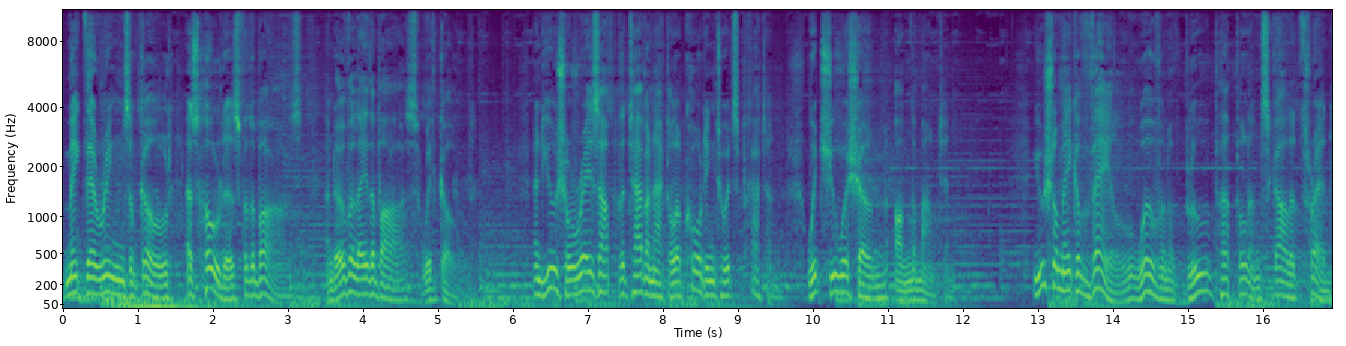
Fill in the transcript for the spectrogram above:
make their rings of gold as holders for the bars, and overlay the bars with gold. And you shall raise up the tabernacle according to its pattern which you were shown on the mountain. You shall make a veil woven of blue, purple, and scarlet thread,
